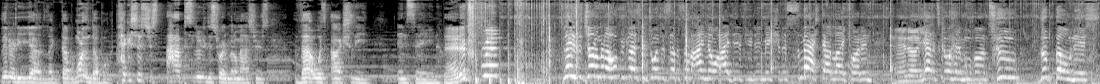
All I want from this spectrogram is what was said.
Literally, yeah, like double, more than double. Pegasus just absolutely destroyed Metal Masters. That was actually insane. Let it rip! Ladies and gentlemen, I hope you guys enjoyed this episode. I know I did. If you did, make sure to smash that like button. And uh, yeah, let's go ahead and move on to the bonus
